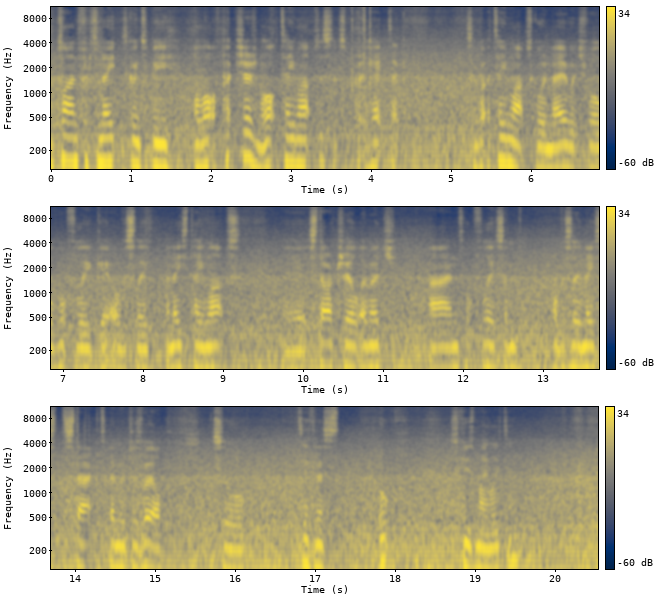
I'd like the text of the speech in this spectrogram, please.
The plan for tonight is going to be a lot of pictures and a lot of time lapses, so it's pretty hectic. So I've got a time lapse going now which will hopefully get obviously a nice time lapse, uh, star trail image and hopefully some obviously nice stacked image as well. So taking this, oh, excuse my lighting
